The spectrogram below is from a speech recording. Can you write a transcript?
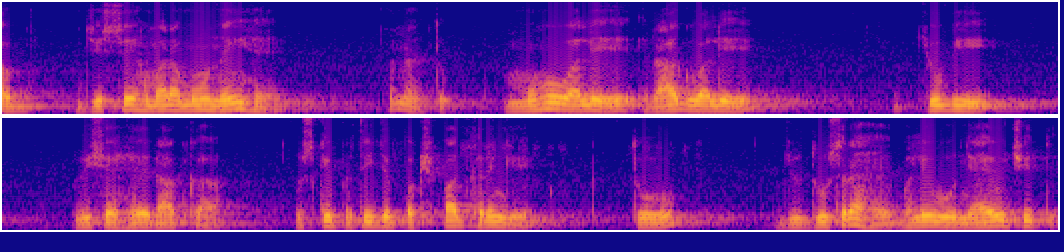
अब जिससे हमारा मोह नहीं है है ना? तो मोह वाले, राग वाले, जो भी विषय है राग का, उसके प्रति जब पक्षपात करेंगे तो जो दूसरा है, भले वो न्यायोचित,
